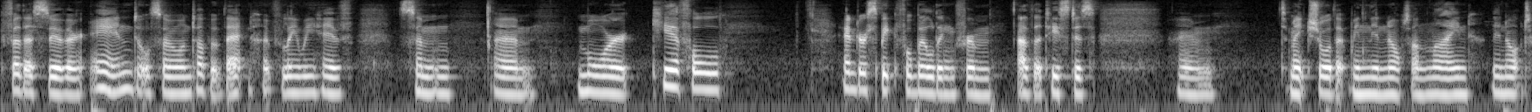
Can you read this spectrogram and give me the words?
for this server. And also on top of that, hopefully we have some um, more careful and respectful building from other testers um, to make sure that when they're not online, they're not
